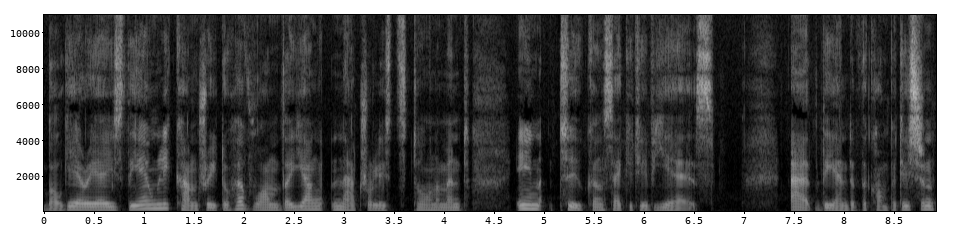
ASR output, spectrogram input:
Bulgaria is the only country to have won the Young Naturalists Tournament in two consecutive years. At the end of the competition,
